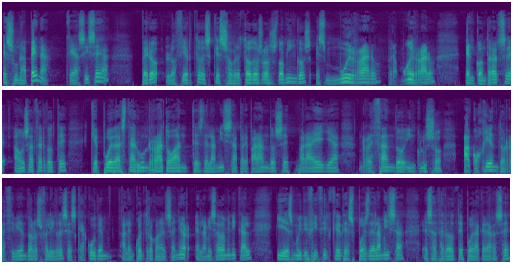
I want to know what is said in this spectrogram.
Es una pena que así sea, pero lo cierto es que sobre todos los domingos es muy raro, pero muy raro, encontrarse a un sacerdote que pueda estar un rato antes de la misa preparándose para ella, rezando, incluso acogiendo, recibiendo a los feligreses que acuden al encuentro con el Señor en la misa dominical y es muy difícil que después de la misa el sacerdote pueda quedarse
